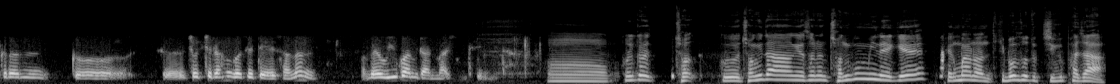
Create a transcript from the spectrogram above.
그런 그, 그 조치를 한 것에 대해서는 매우 유감이라는 말씀드립니다. 어, 그러니까 저, 그 정의당에서는 전 국민에게 100만 원 기본소득 지급하자.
